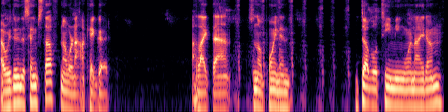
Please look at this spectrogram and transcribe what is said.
are we doing the same stuff? No, we're not. Okay, good. I like that. There's no point in double teaming one item.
